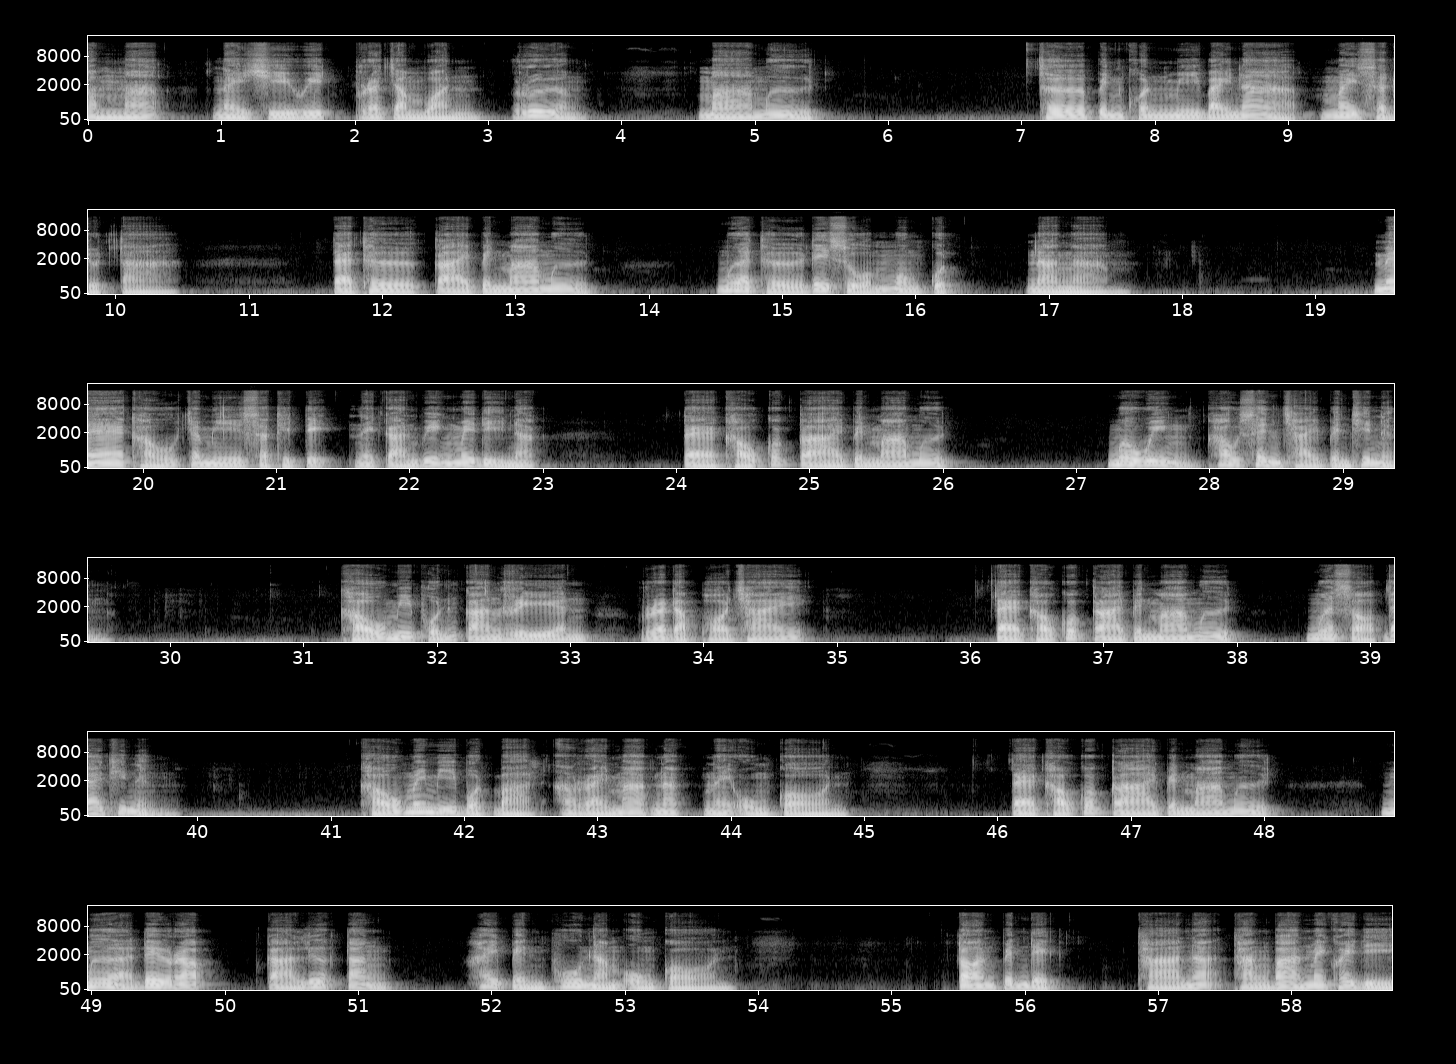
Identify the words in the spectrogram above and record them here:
ธรรมะในชีวิตประจำวัน เรื่อง ม้ามืด เธอเป็นคนมีใบหน้าไม่สะดุดตา แต่เธอกลายเป็นม้ามืด เมื่อเธอได้สวมมงกุฎนางงาม แม้เขาจะมีสถิติในการวิ่งไม่ดีนัก แต่เขาก็กลายเป็นม้ามืด เมื่อวิ่งเข้าเส้นชัยเป็นที่หนึ่ง เขามีผลการเรียนระดับพอใช้ แต่เขาก็กลายเป็นม้ามืดเมื่อสอบได้ที่หนึ่ง เขาไม่มีบทบาทอะไรมากนักในองค์กร แต่เขาก็กลายเป็นม้ามืด เมื่อได้รับการเลือกตั้งให้เป็นผู้นำองค์กร ตอนเป็นเด็กฐานะทางบ้านไม่ค่อยดี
